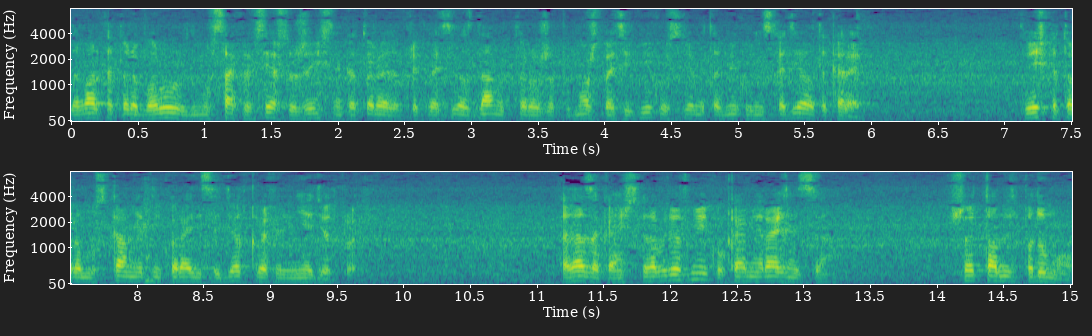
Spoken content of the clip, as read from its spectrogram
давар, который барур, мусак все, что женщина, которая прекратила сдану, которая уже может пойти в мику, все время там мику не сходила, это карет. Это вещь, которая мускам нет никакой разницы, идет кровь или не идет кровь. Когда заканчивается, когда пойдет в мику, какая мне разница, что это Талмит подумал.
